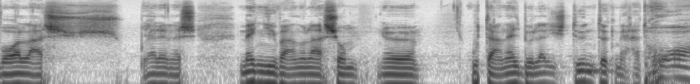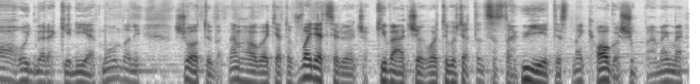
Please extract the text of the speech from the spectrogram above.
vallás ellenes megnyilvánulásom ö, utána egyből el is tűntök, mert hát oh, hogy merek én ilyet mondani, soha többet nem hallgatjátok, vagy egyszerűen csak kíváncsiak vagytok, hogy hát ezt a hülyét, ezt meghallgassuk már meg, mert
